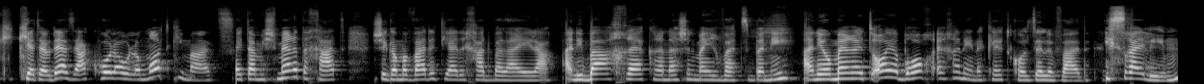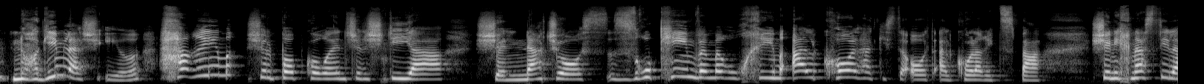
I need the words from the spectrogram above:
כי, כי אתה יודע זה היה כל האולמות כמעט. הייתה משמרת אחת שגם עבדתי עד אחד בלילה. אני באה אחרי הקרנה של מהיר ועצבני אני אומרת אוי אברוך איך אני אנקה את כל זה לבד? ישראלים נוהגים להשאיר הרים של פופקורן של שתייה של נאצ'וס זרוקים ומרוחים על כל הכיסאות על כל הרצפה. כשנכנסתי לא-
